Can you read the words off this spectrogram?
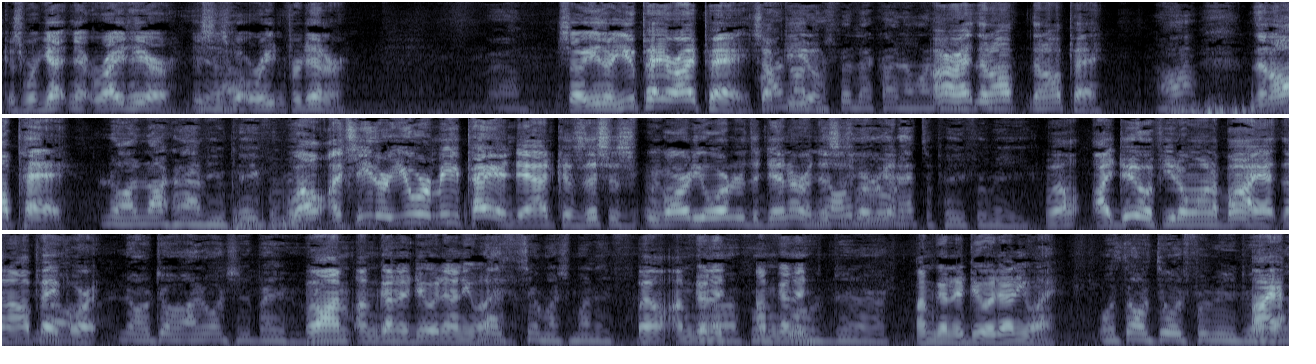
because we're getting it right here. This is what we're eating for dinner. Well, So either you pay or I pay. It's up I'm to you. gonna spend that kind of money. All then. I'll then I'll pay. Huh? Then I'll pay. No, I'm not gonna have you pay for me. Well, it's either you or me paying, Dad, because this is we've already ordered the dinner, and this no, is where we're don't have to pay for me. Well, I do. If you don't want to buy it, then I'll pay no, for it. No, don't. I don't want you to pay for me. Well, I'm I'm gonna do it anyway. That's too much money. Well, I'm gonna uh, for I'm gonna. I'm gonna do it anyway. Well, don't do it for me. Dwayne. I- I don't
